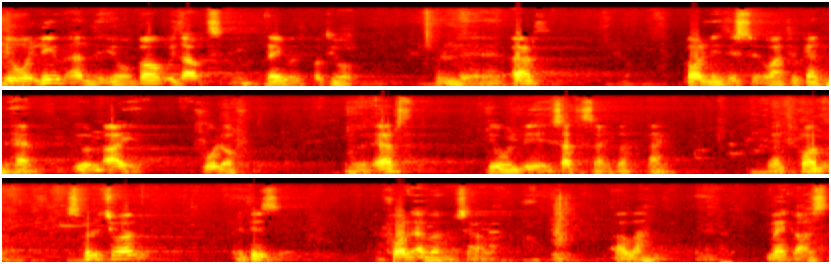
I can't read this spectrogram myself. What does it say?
you will live and you will go without they will put you in the earth. Only this what you can have. Your eye full of uh, earth you will be satisfied that time but for spiritual it is forever inshallah. Allah make us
